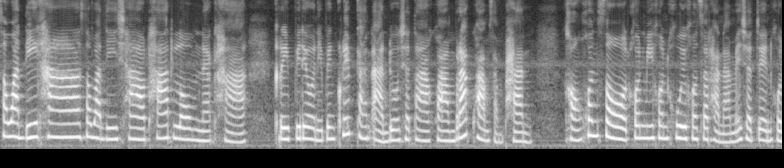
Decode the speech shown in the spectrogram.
สวัสดีค่ะ สวัสดีชาวธาตุลมนะคะ คลิปวิดีโอนี้เป็นคลิปการอ่านดวงชะตาความรักความสัมพันธ์ ของคนโสด คนมีคนคุยคนสถานะไม่ชัดเจนคน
